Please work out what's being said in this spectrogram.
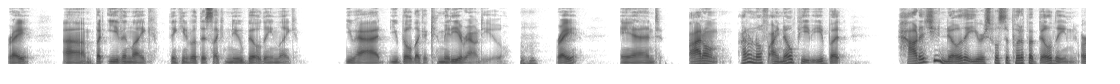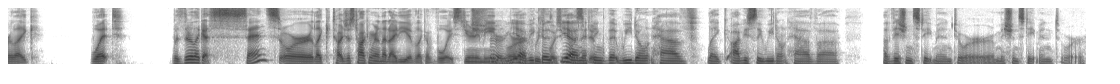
right? Um, but even like thinking about this like new building, like you had you built like a committee around you, Mhm. right? And I don't I don't know if I know PB, but how did you know that you were supposed to put up a building or like what was there like a sense or like ta just talking around that idea of like a voice do you know what i mean or yeah, because voice yeah, and I think that we don't have like obviously we don't have a, a vision statement or a mission statement or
